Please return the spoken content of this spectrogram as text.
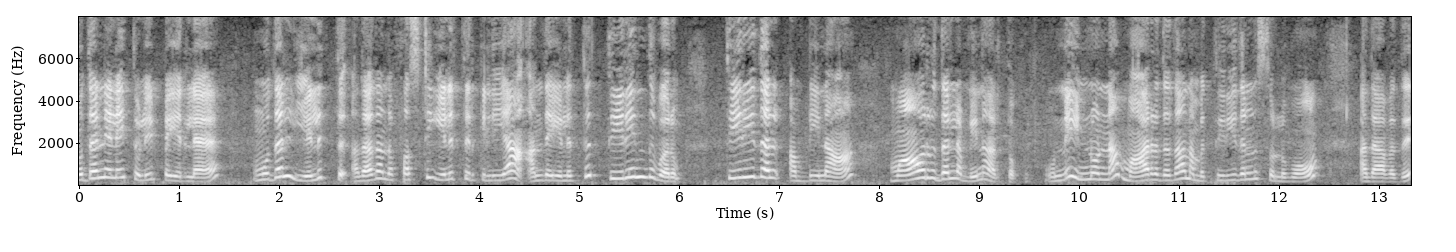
முதல்நிலை தொழிற்பெயரில் முதல் எழுத்து அதாவது அந்த ஃபஸ்ட்டு எழுத்து இருக்கு இல்லையா அந்த எழுத்து திரிந்து வரும். திரிதல் அப்படின்னா மாறுதல் அப்படின்னு அர்த்தம். ஒன்று இன்னொன்னா மாறுறதை தான் நம்ம திரிதல்னு சொல்லுவோம். அதாவது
